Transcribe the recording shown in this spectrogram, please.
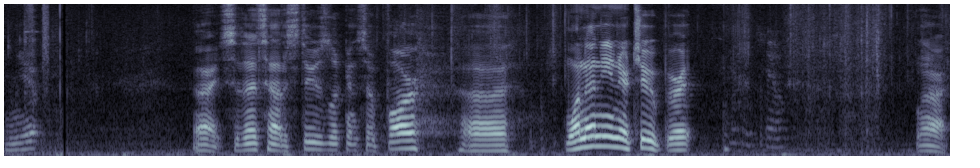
Yep. All right, so that's how the stew's looking so far. Uh, one onion or two, Britt. All right,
